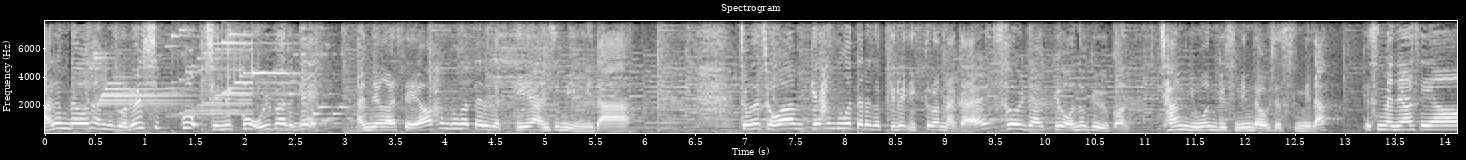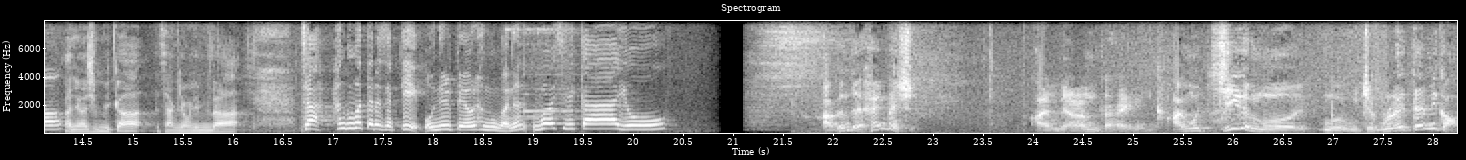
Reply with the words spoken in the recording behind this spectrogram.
아름다운 한국어를 쉽고 재밌고 올바르게. 안녕하세요. 한국어 따라잡기의 안수미입니다. 자, 오늘 저와 함께 한국어 따라잡기를 이끌어 나갈 서울대학교 언어교육원 장용원 교수님 나오셨습니다. 교수님 안녕하세요. 안녕하십니까? 장경훈입니다. 자 한국어 따라잡기 오늘 배울 한국어는 무엇일까요? 아 근데 행배 씨 아니 미안합니다 아니 뭐 지금 뭐뭐 우째 불러야 됩니까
